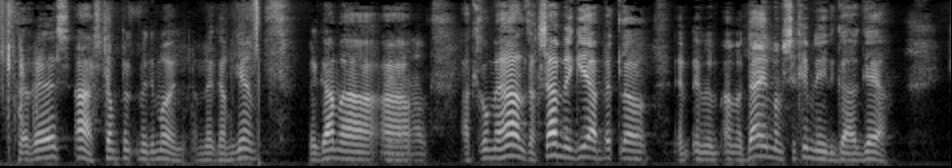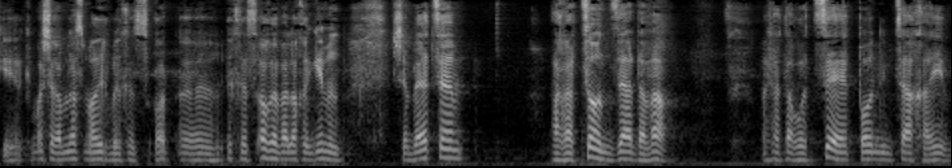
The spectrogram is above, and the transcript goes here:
חירש, אה, שטומפלט מדמואל, המגמגם, וגם הקרום מהלס, עכשיו מגיע לא, הם, הם, עדיין ממשיכים להתגעגע. כי כמו שרב נוס מעריך בהלכס עורב הלוך ג' שבעצם הרצון זה הדבר. מה שאתה רוצה, פה נמצא החיים.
